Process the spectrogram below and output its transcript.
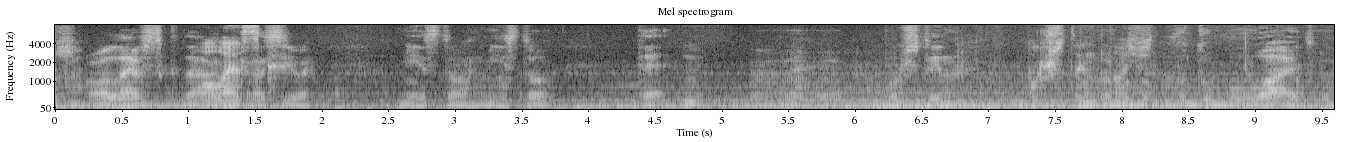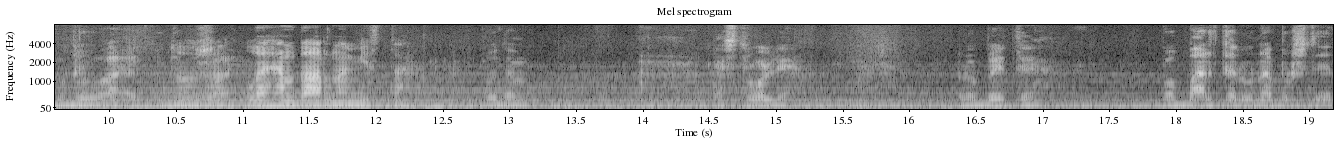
же? Олевск, да, Олевск. красиве. Місто, місто, де бурштин Бурштин точно. видобувають, видобувають, Дуже видобувають. легендарне місто. Будемо гастролі робити по бартеру на бурштин.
